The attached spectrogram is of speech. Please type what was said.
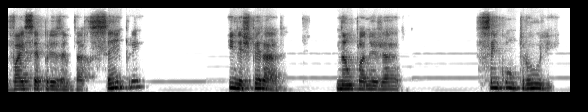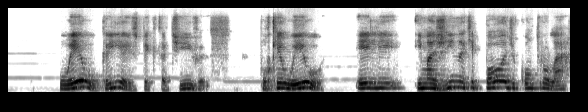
vai se apresentar sempre inesperada, não planejada, sem controle, o eu cria expectativas, porque o eu ele imagina que pode controlar.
